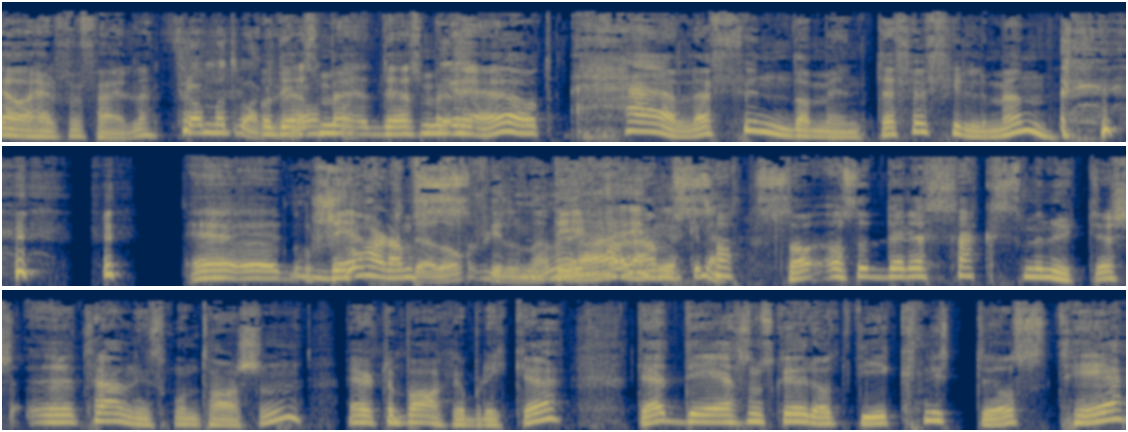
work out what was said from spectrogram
Ja, helt forferdelig. Fram og tilbake. Og det som er, det som er greia, er at hele fundamentet for filmen eh, Det har de, filmen, det har de det. satsa Altså, dere seks minutters eh, treningsmontasjen, eller tilbakeblikket, det er det som skal gjøre at vi knytter oss til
